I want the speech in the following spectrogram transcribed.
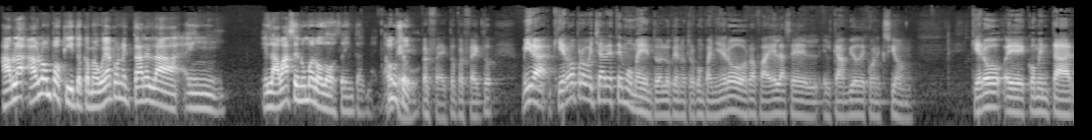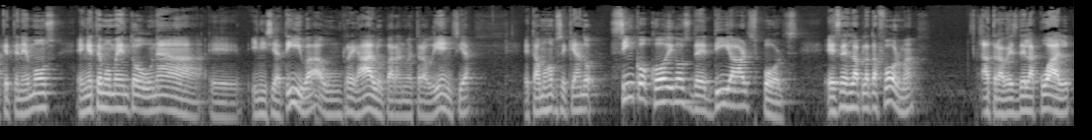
Habla, habla, un poquito, que me voy a conectar en la, en, la base número 2 de internet. perfecto, perfecto. Mira, quiero aprovechar este momento en lo que nuestro compañero Rafael hace el, cambio de conexión. Quiero eh, comentar que tenemos en este momento una eh, iniciativa, un regalo para nuestra audiencia estamos obsequiando cinco códigos de DR Sports. Esa es la plataforma a través de la cual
